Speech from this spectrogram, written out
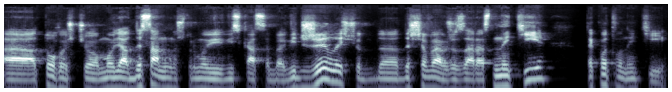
е, того, що мовляв, десантно-штурмові війська себе віджили, що е, ДШВ вже зараз не ті. Так, от вони ті.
